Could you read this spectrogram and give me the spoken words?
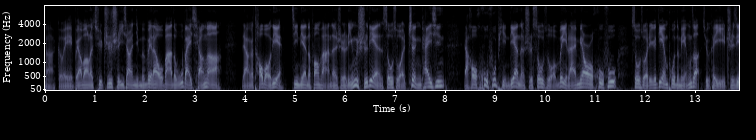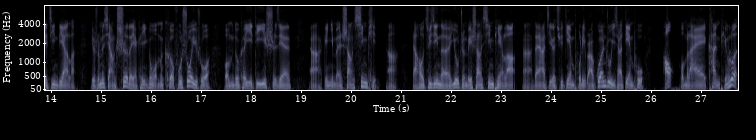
啊，各位不要忘了去支持一下你们未来欧巴的五百强啊！两个淘宝店进店的方法呢是零食店搜索“朕开心”，然后护肤品店呢是搜索“未来喵护肤”，搜索这个店铺的名字就可以直接进店了。有什么想吃的也可以跟我们客服说一说，我们都可以第一时间啊给你们上新品啊。然后最近呢又准备上新品了啊，大家记得去店铺里边关注一下店铺。好，我们来看评论。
